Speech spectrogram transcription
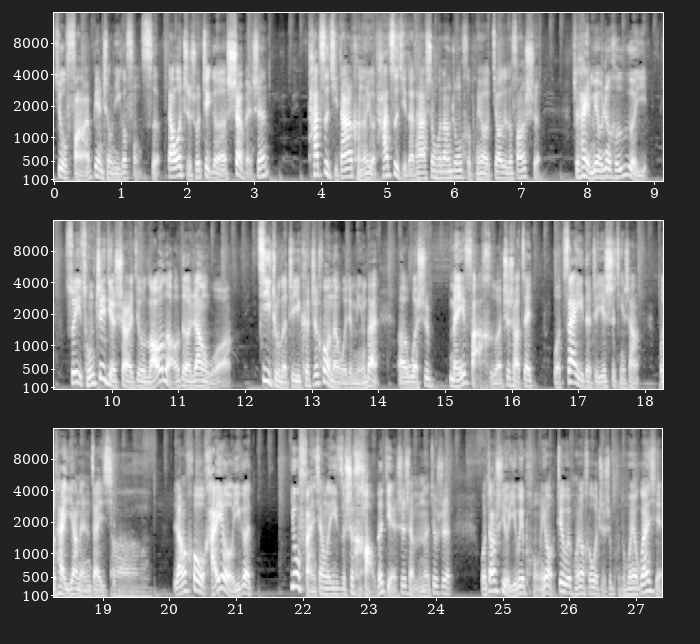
就反而变成了一个讽刺。但我只说这个事儿本身，他自己当然可能有他自己在他生活当中和朋友交流的方式，所以他也没有任何恶意。所以从这件事儿就牢牢的让我记住了这一刻之后呢，我就明白，呃，我是没法和至少在我在意的这些事情上不太一样的人在一起然后还有一个又反向的例子是好的点是什么呢？就是我当时有一位朋友，这位朋友和我只是普通朋友关系，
